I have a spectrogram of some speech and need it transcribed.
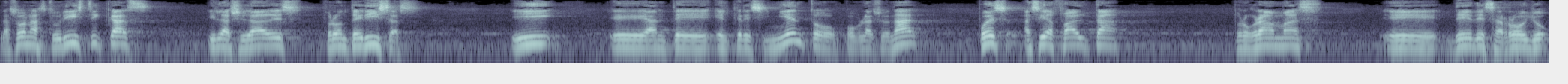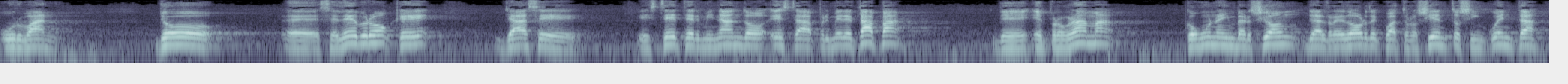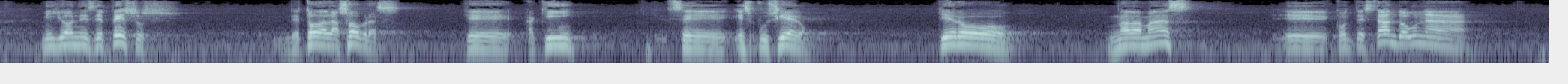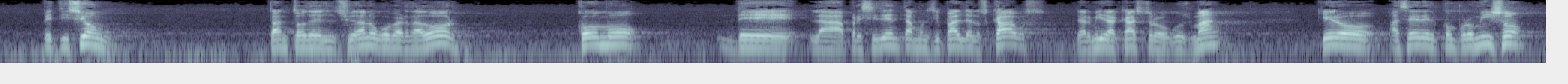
las zonas turísticas y las ciudades fronterizas. Y eh, ante el crecimiento poblacional, pues hacía falta programas eh, de desarrollo urbano. Yo eh, celebro que ya se esté terminando esta primera etapa del programa con una inversión de alrededor de 450 millones de pesos de todas las obras que aquí se expusieron. Quiero nada más, eh, contestando a una petición tanto del ciudadano gobernador como de la presidenta municipal de Los Cabos, de Armida Castro Guzmán, quiero hacer el compromiso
